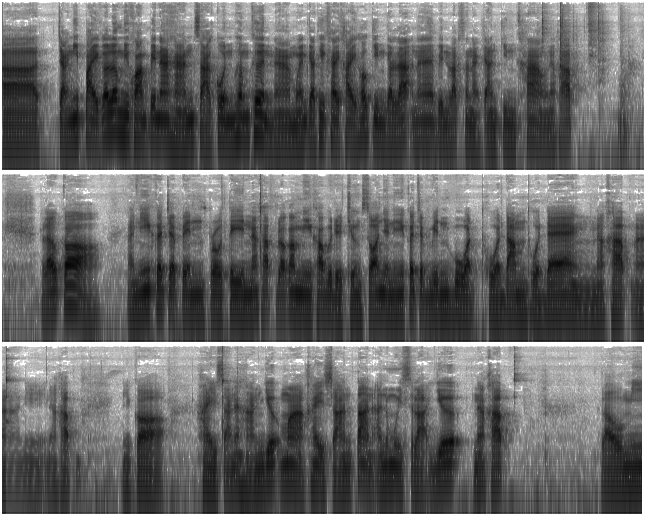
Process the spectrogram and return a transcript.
อ่าจากนี้ไปก็เริ่มมีความเป็นอาหารสากลเพิ่มขึ้นอ่าเหมือนกับที่ใคร ๆเขากินกันละนะเป็นลักษณะการกินข้าวนะครับ แล้วก็อันนี้ก็จะเป็นโปรตีนนะครับ แล้วก็มีคาร์โบไฮเดรตเชิงซ้อนอย่างนี้ก็จะเป็นบวชถั่วดำถั่วแดงนะครับอ่านี่นะครับ นี่ก็ให้สารอาหารเยอะมากให้สารต้านอนุมูลอิสระเยอะนะครับ เรามี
